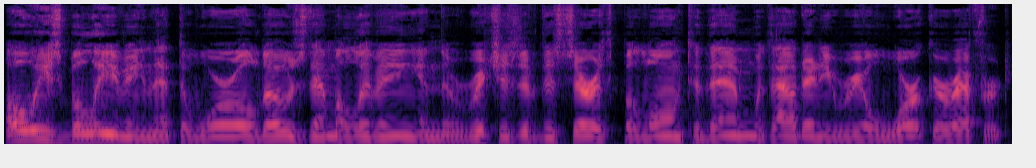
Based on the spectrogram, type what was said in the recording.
Always believing that the world owes them a living and the riches of this earth belong to them without any real work or effort.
